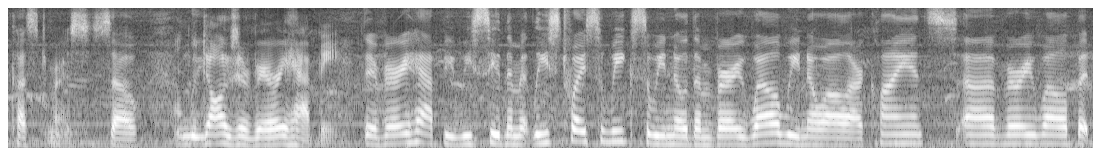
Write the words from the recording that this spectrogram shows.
customers. So and the dogs are very happy. They're very happy. We see them at least twice a week, so we know them very well. We know all our clients uh, very well. But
